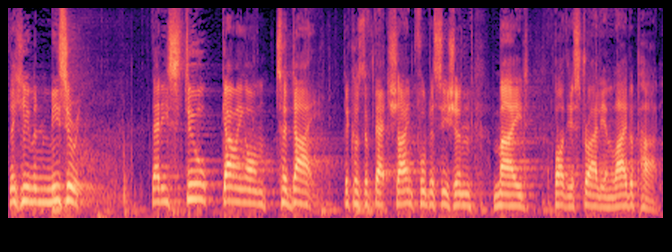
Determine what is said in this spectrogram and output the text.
the human misery that is still going on today because of that shameful decision made by the Australian Labor Party.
